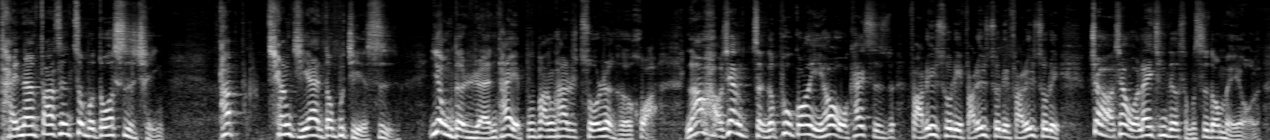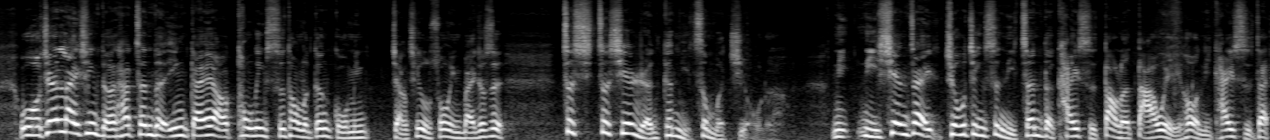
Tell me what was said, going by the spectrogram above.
台南发生这么多事情，他枪击案都不解释，用的人他也不帮他说任何话，然后好像整个曝光以后，我开始法律处理，法律处理，法律处理，就好像我赖清德什么事都没有了。我觉得赖清德他真的应该要痛定思痛的跟国民讲清楚、说明白，就是这这些人跟你这么久了。你你现在究竟是你真的开始到了大卫以后，你开始在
